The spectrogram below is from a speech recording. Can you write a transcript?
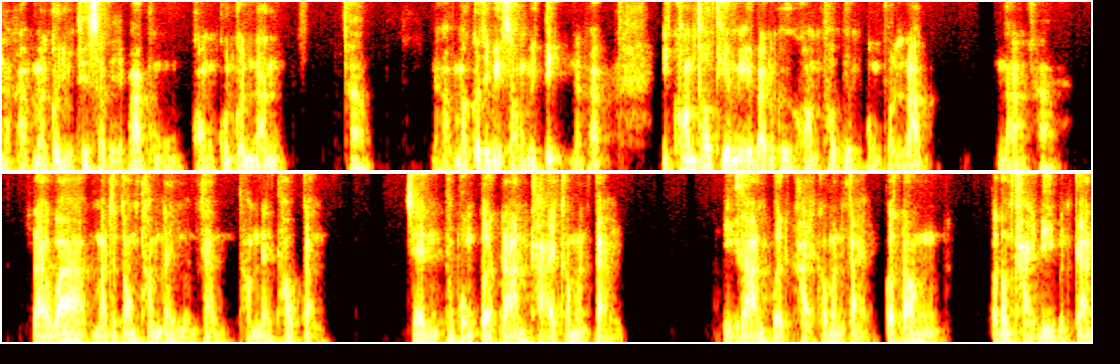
นะครับ มันก็อยู่ที่ศักยภาพของของคนคนนั้นครับนะครับมันก็จะมี 2 มิตินะครับ อีกความเท่าเทียมอีกแบบหนึงคือความเท่าเทียมของผลลัพธ์นะครับแปลว่ามันจะต้องทำได้เหมือนกันทำได้เท่ากัน เช่น ถ้าผมเปิดร้านขายข้าวมันไก่ อีกร้านเปิดขายข้าวมันไก่ ก็ต้องก็ต้องขายดีเหมือนกัน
